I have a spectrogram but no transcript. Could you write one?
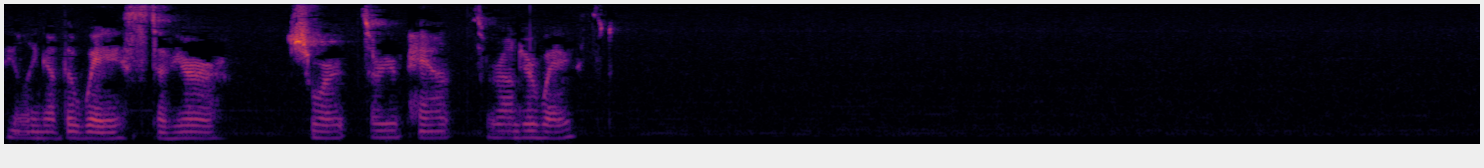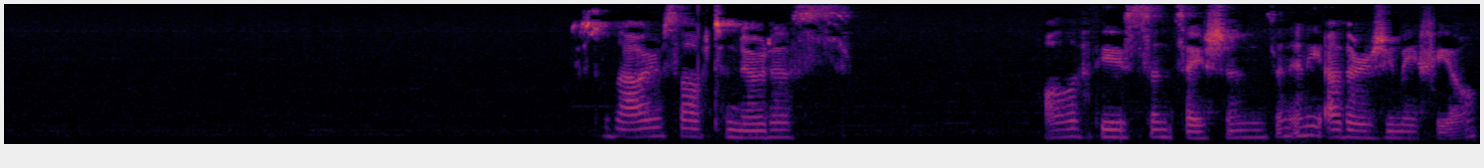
feeling of the waist of your shorts or your pants around your waist. Just allow yourself to notice all of these sensations and any others you may feel.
